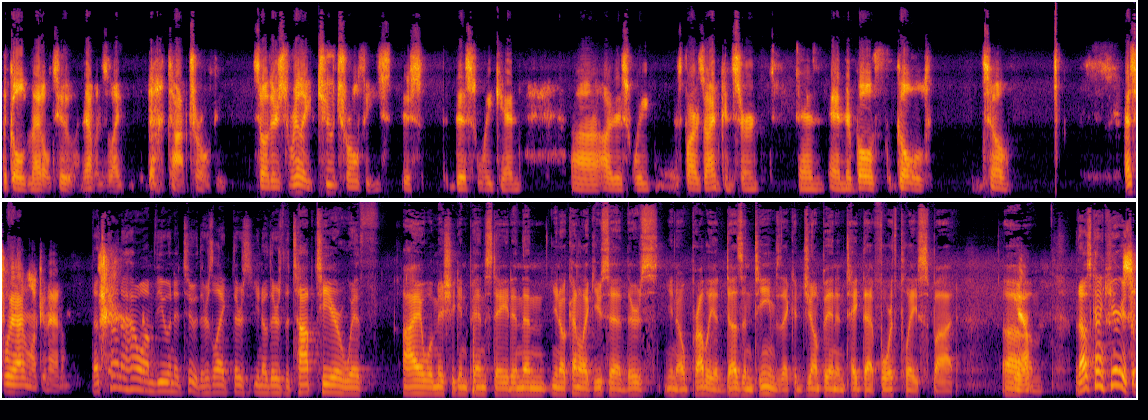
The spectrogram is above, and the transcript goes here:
the gold medal too. That one's like the top trophy. So there's really two trophies this this weekend uh, or this week, as far as I'm concerned, and and they're both gold. So that's the way I'm looking at them. That's kind of how I'm viewing it too. There's like there's you know there's the top tier with Iowa, Michigan, Penn State, and then you know kind of like you said, there's you know probably a dozen teams that could jump in and take that fourth place spot. Um, yeah. But I was kind of curious. So,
